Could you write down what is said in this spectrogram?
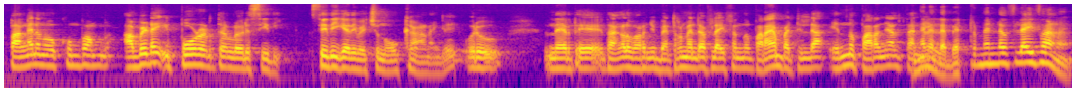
അപ്പം അങ്ങനെ നോക്കുമ്പം അവിടെ ഇപ്പോഴടുത്തുള്ള ഒരു സ്ഥിതി സ്ഥിതിഗതി വെച്ച് നോക്കുകയാണെങ്കിൽ ഒരു നേരത്തെ താങ്കൾ പറഞ്ഞു ബെറ്റർമെന്റ് ഓഫ് ലൈഫ് എന്ന് പറയാൻ പറ്റില്ല എന്ന് പറഞ്ഞാൽ തന്നെ അങ്ങനെയല്ല ബെറ്റർമെന്റ് ഓഫ് ലൈഫാണ്.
